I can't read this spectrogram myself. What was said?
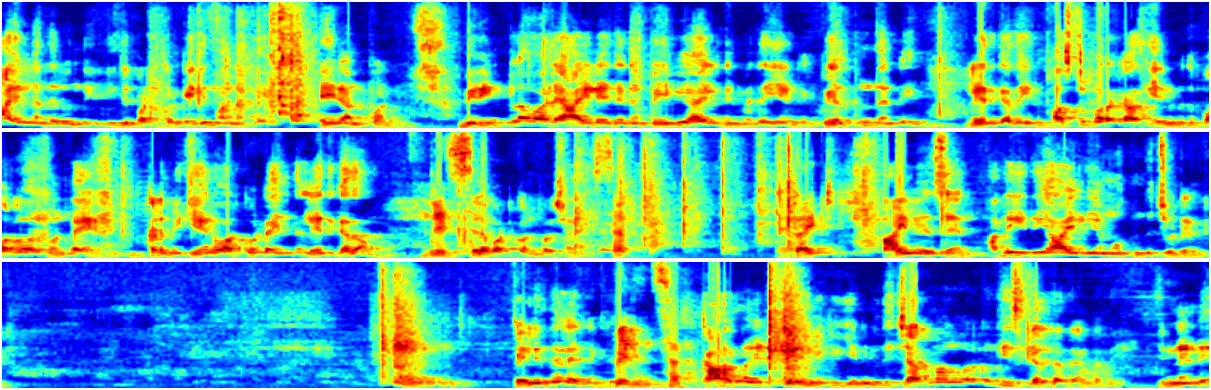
ఆయిల్ నా దగ్గర ఉంది. ఇది పట్టుకోండి. ఇది మన హెయిర్ అనుకోండి. మీరు ఇంట్లో వాడే ఆయిల్ ఏదైనా బేబీ ఆయిల్ దీని మీద వేయండి. పేలుతుందండి? లేదు కదా? ఇది ఫస్ట్ పొర కాదు. ఎనిమిది పొరల వరకు ఉంటాయండి. ఇక్కడ మీకు ఏమైనా వర్కౌట్ అయిందా? లేదు కదా? ఇలా పట్టుకోండి ప్రశాంత్ సార్ రైట్ ఆయిల్ వేసాను అదే ఇది ఆయిల్ ఏమవుతుందో చూడండి. పెళ్ళిందా లేదండి? పెళ్ళింది సార్. కారణం ఏంటంటే మీకు ఎనిమిది చర్మాల వరకు తీసుకెళ్తుంది అండి అది వినండి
